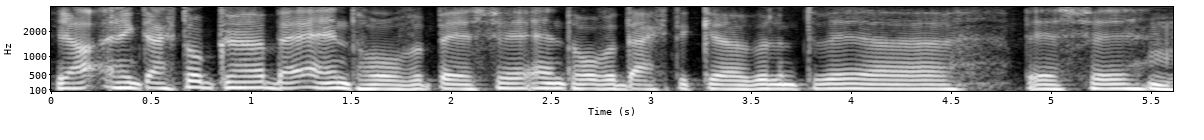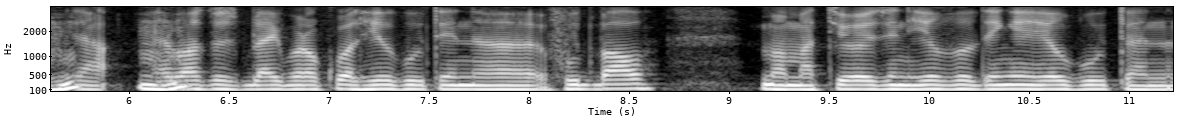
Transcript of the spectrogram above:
Ja, en ik dacht ook bij Eindhoven, PSV Eindhoven, dacht ik Willem II, PSV. Mm -hmm. Ja, mm -hmm. Hij was dus blijkbaar ook wel heel goed in voetbal. Maar Mathieu is in heel veel dingen heel goed en...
